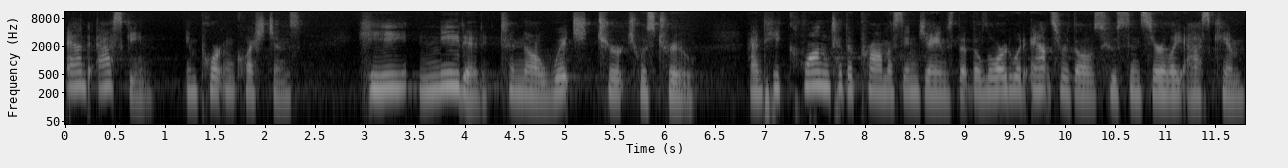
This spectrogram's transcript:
and asking important questions, he needed to know which church was true and he clung to the promise in James that the Lord would answer those who sincerely ask him.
